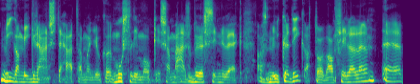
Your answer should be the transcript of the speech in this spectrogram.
míg a migráns, tehát a mondjuk muszlimok és a más bőrszínűek az működik, attól van félelem. E,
